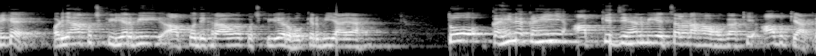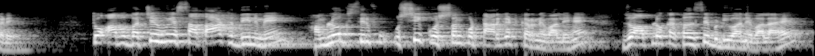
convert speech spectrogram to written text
ठीक है? और यहाँ कुछ क्लियर भी आपको दिख रहा होगा, कुछ क्लियर होकर भी आया है। तो कहीं ना कहीं आपके जहन में यह चल रहा होगा कि अब क्या करें? तो अब बचे हुए सात आठ दिन में हम लोग सिर्फ़ उसी क्वेश्चन को टारगेट करने वाले हैं, जो आप लोग का कल से वीडियो आने वाला है।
